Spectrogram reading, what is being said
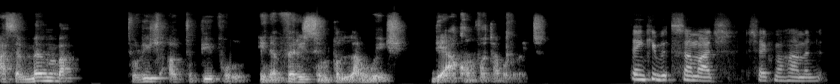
as a member to reach out to people in a very simple language they are comfortable with. Thank you so much, Sheikh Mohammed.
